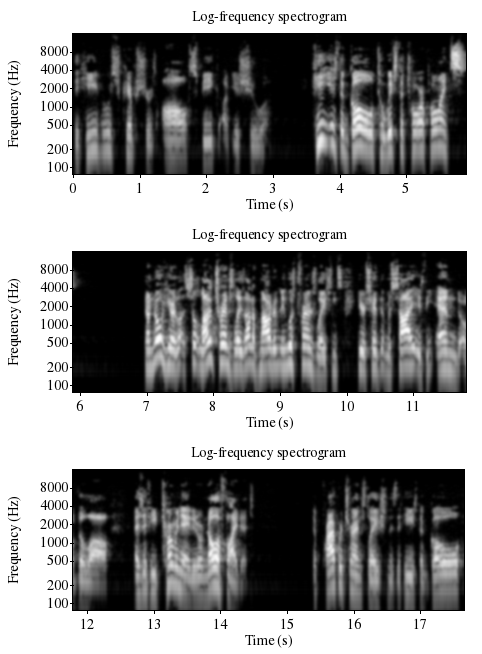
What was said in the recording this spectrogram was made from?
The Hebrew scriptures all speak of Yeshua. He is the goal to which the Torah points. Now note here, so a lot of translations, a lot of modern English translations here say that Messiah is the end of the law, as if he terminated or nullified it. The proper translation is that he's the goal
